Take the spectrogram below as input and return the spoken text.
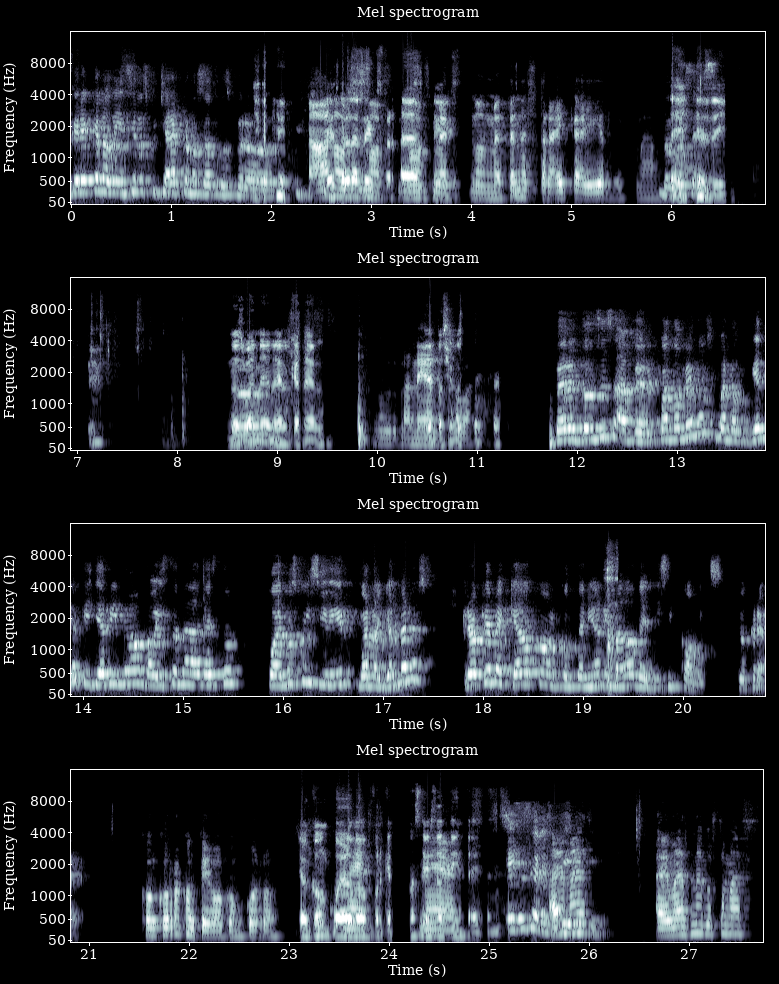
quería que la audiencia lo escuchara con nosotros, pero No, nos, nos, nos met- nos meten strike ahí, Rick. no. no sé. sí. Nos Ah. banean el canal. Nos banean. Pero entonces, a ver, cuando menos, bueno, viendo que Jerry no, no ha visto nada de esto, podemos coincidir, bueno, yo al menos creo que me quedo con el contenido animado de DC Comics, yo creo. Concurro contigo, concurro. Yo concuerdo porque no se hizo Titans. Ese es el Además- espíritu. Además, me gusta más,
